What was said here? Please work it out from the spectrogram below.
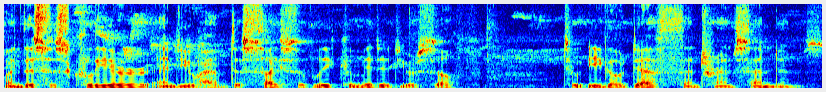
When this is clear and you have decisively committed yourself to ego death and transcendence,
